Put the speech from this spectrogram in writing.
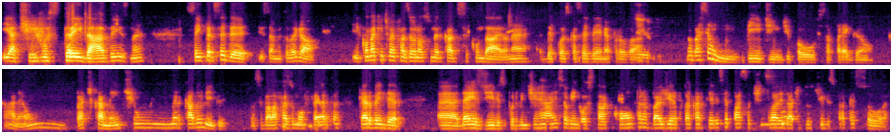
e ativos tradáveis, né? Sem perceber. Isso é muito legal. E como é que a gente vai fazer o nosso mercado secundário, né? Depois que a CVM aprovar? Não vai ser um bidding de bolsa, pregão. Cara, é um praticamente um mercado livre. Você vai lá, faz uma oferta, quero vender é, 10 divs por 20 reais, se alguém gostar, compra, vai o dinheiro para tua carteira e você passa a titularidade dos divs para a pessoa.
